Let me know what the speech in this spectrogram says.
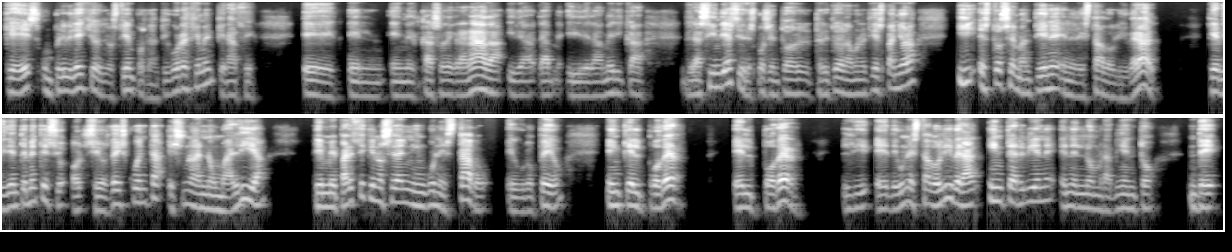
que es un privilegio de los tiempos del antiguo régimen, que nace eh, en, el caso de Granada y de, la América de las Indias y después en todo el territorio de la monarquía española, y esto se mantiene en el Estado liberal, que evidentemente, si, si os dais cuenta, es una anomalía que me parece que no se da en ningún Estado europeo, en que el poder el poder eh, de un Estado liberal interviene en el nombramiento de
